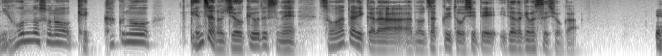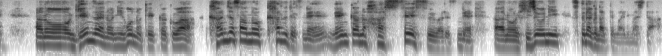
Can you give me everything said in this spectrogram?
日本のその結核の現在の状況ですね。そのあたりからあのざっくりと教えていただけますでしょうか。えあの現在の日本の結核は患者さんの数ですね。年間の発生数はですねあの非常に少なくなってまいりました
